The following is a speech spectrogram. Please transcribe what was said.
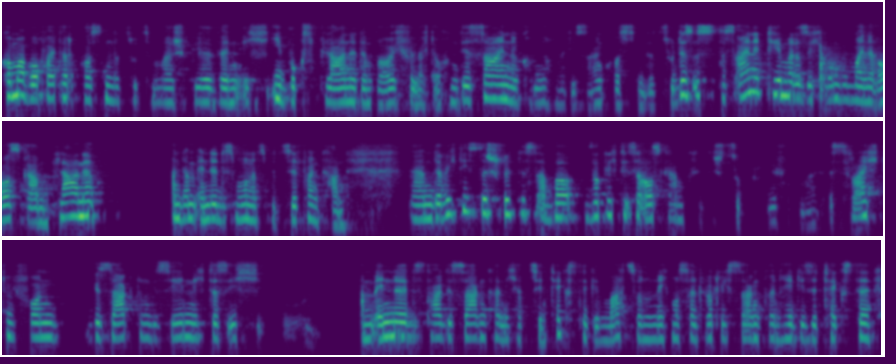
kommen aber auch weitere Kosten dazu, zum Beispiel, wenn ich E-Books plane, dann brauche ich vielleicht auch ein Design, dann kommen nochmal Designkosten dazu. Das ist das eine Thema, dass ich irgendwo meine Ausgaben plane und am Ende des Monats beziffern kann. Ähm, der wichtigste Schritt ist aber wirklich diese Ausgaben kritisch zu prüfen. Es reicht, wie von gesagt und gesehen, nicht, dass ich am Ende des Tages sagen kann, ich habe zehn Texte gemacht, sondern ich muss halt wirklich sagen können, hey, diese Texte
